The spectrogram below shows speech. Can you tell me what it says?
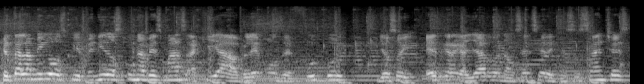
¿Qué tal amigos? Bienvenidos una vez más aquí a Hablemos de Fútbol. Yo soy Edgar Gallardo en ausencia de Jesús Sánchez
